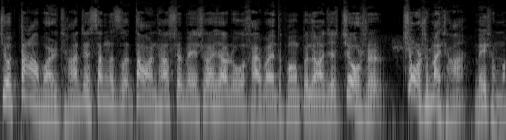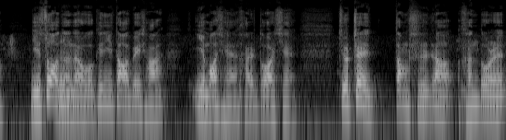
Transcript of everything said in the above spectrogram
就大碗茶这三个字，大碗茶顺便说一下，如果海外的朋友不了解，就是就是卖茶，没什么。你坐在那儿，我给你倒一杯茶，一毛钱还是多少钱？就这当时让很多人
